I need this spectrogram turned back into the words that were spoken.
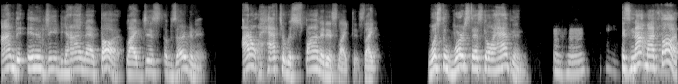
I'm the energy behind that thought, like just observing it. I don't have to respond to this like this. Like, what's the worst that's gonna happen? Mhm. It's not my thought.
